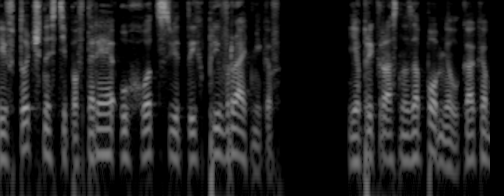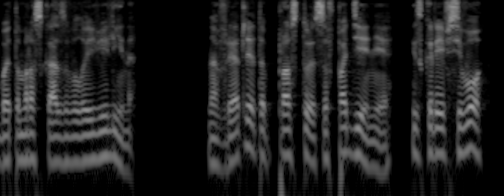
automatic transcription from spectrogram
и в точности повторяя уход святых привратников. Я прекрасно запомнил, как об этом рассказывала Эвелина. Навряд ли это простое совпадение, и, скорее всего,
